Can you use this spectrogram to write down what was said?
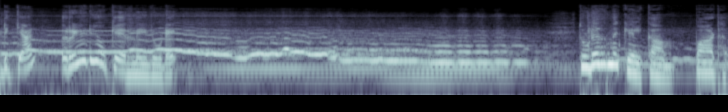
പഠിക്കാൻ റേഡിയോ കേരളയിലൂടെ. തുടർന്ന് കേൾക്കാം പാഠം.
